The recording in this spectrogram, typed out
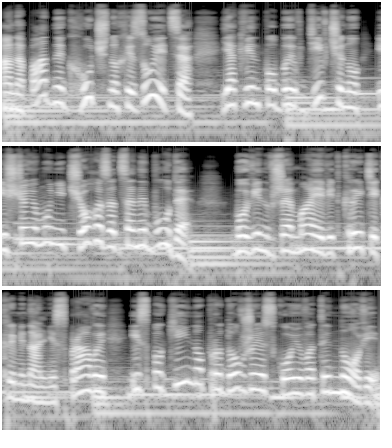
А нападник гучно хизується, як він побив дівчину і що йому нічого за це не буде, бо він вже має відкриті кримінальні справи і спокійно продовжує скоювати нові.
